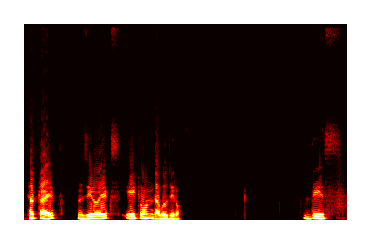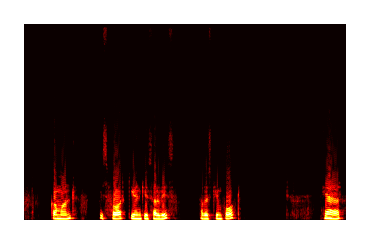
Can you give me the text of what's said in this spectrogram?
ether type 0x8100 this command is for QinQ service upstream port. Here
